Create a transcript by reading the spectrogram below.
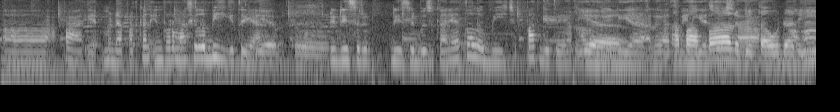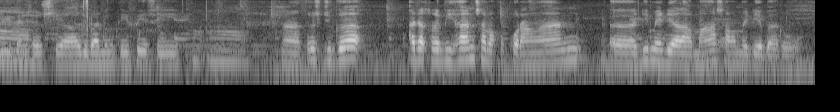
eh, apa ya mendapatkan informasi lebih gitu ya. Iya betul. Didistrib- distribusikannya tuh lebih cepat gitu ya kalau Iya. media lewat media Apa-apa sosial. lebih tahu dari Uh-uh. media sosial dibanding TV sih. Uh-uh. Nah, terus juga ada kelebihan sama kekurangan eh, di media lama sama media baru.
